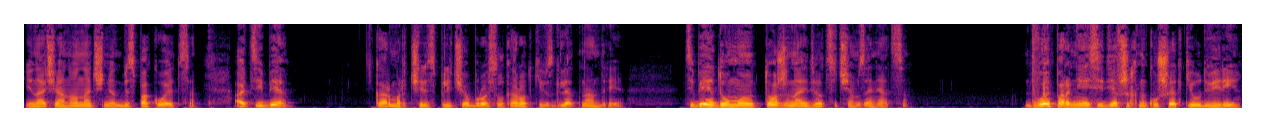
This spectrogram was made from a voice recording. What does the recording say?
иначе оно начнет беспокоиться. А тебе...» Кармар через плечо бросил короткий взгляд на Андрея. «Тебе, я думаю, тоже найдется чем заняться». Двое парней, сидевших на кушетке у двери,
